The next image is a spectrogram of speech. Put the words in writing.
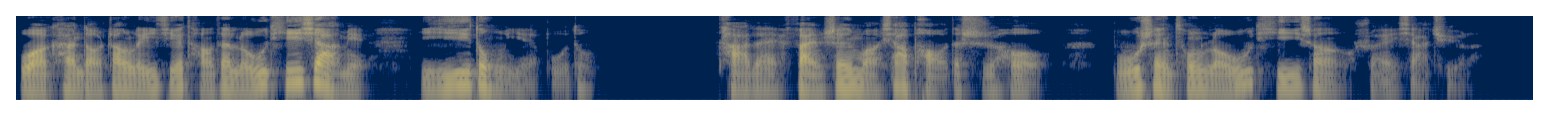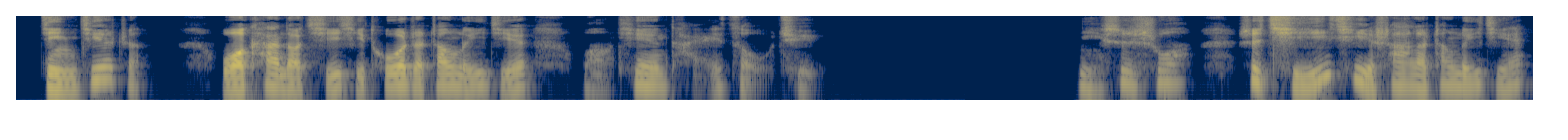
我看到张雷杰躺在楼梯下面，一动也不动。他在反身往下跑的时候，不慎从楼梯上摔下去了。紧接着，我看到琪琪拖着张雷杰往天台走去。你是说，是琪琪杀了张雷杰？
